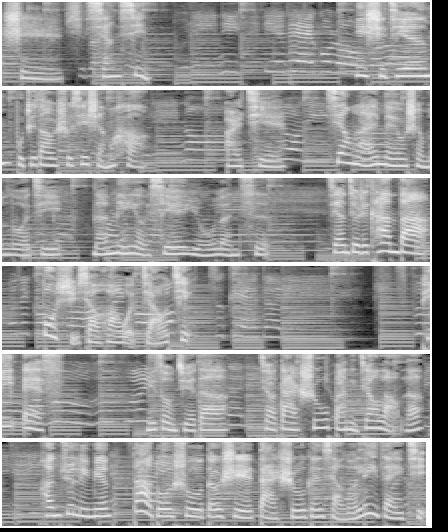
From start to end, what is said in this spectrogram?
是相信。一时间不知道说些什么好，而且向来没有什么逻辑，难免有些语无伦次。将就着看吧，不许笑话我矫情。P.S. 你总觉得叫大叔把你叫老了？韩剧里面大多数都是大叔跟小萝莉在一起。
